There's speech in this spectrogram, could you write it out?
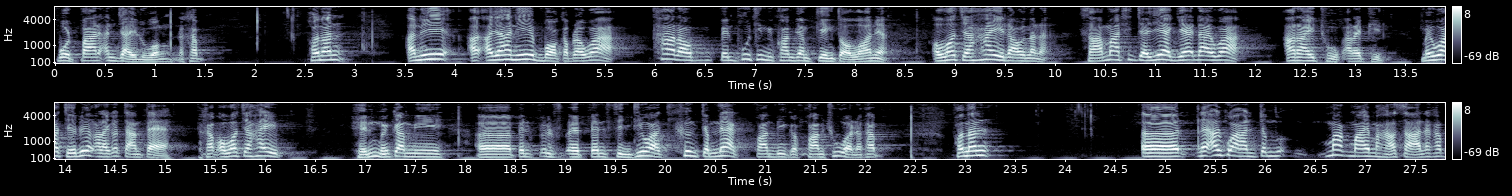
โปรดปรานอันใหญ่หลวงนะครับ เพราะฉะนั้นอันนี้อายะห์นี้บอกกับเราว่า ถ้าเราเป็นผู้ที่มีความยำเกรงต่ออัลลอฮ์เนี่ยอัลลอฮ์จะให้เรานั่นนะสามารถที่จะแยกแยะได้ว่าอะไรถูกอะไรผิด ไม่ว่าจะเรื่องอะไรก็ตามแต่นะครับอัลลอฮ์จะให้เห็นเหมือนกับมีเอ่อเป็นเป็นเป็นสิ่งที่ว่าเครื่องจำแนกความดีกับความชั่วนะครับ เพราะฉะนั้นเอ่อในอัลกุรอานจำนวนมากมายมหาศาลนะครับ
